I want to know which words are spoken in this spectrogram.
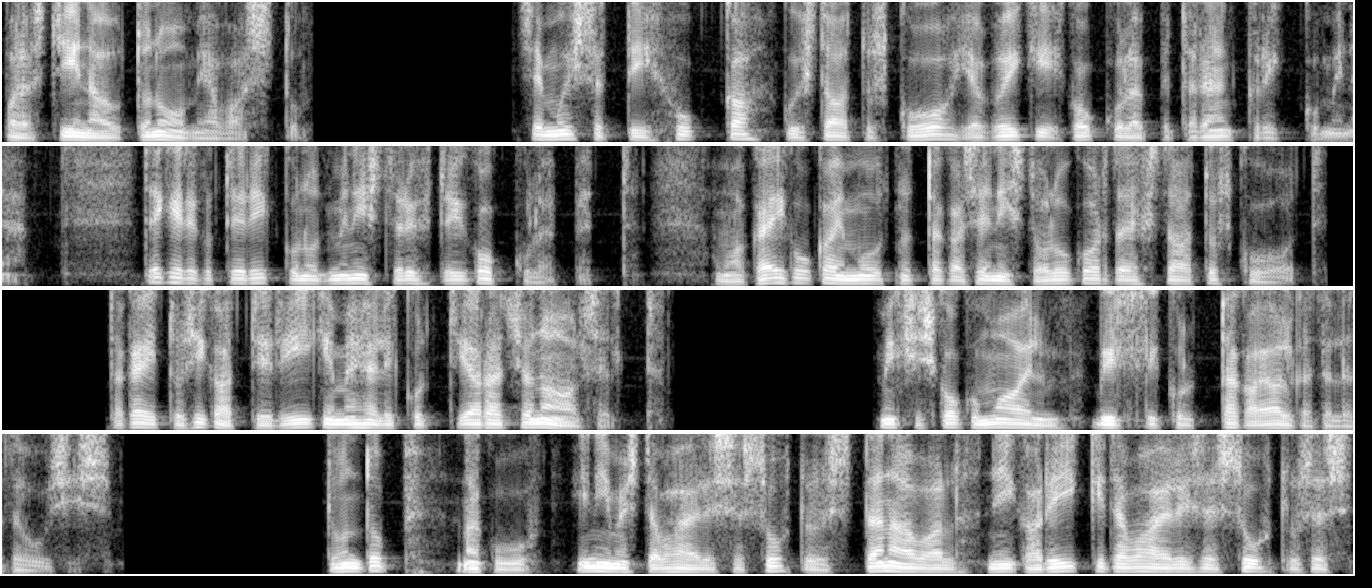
Palestiina autonoomia vastu. see mõisteti hukka kui staatus quo ja kõigi kokkulepete ränk rikkumine. tegelikult ei rikkunud minister ühtegi kokkulepet. oma käiguga ei muutnud ta ka senist olukorda ehk staatus quo'd. Ta käitus igati riigimehelikult ja ratsionaalselt miks siis kogu maailm piltlikult tagajalgadele tõusis? tundub, nagu inimestevahelises suhtluses tänaval, nii ka riikidevahelises suhtluses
